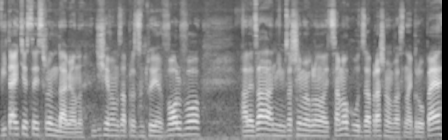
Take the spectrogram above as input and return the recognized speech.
Witajcie z tej strony Damian. Dzisiaj Wam zaprezentuję Volvo, ale zanim zaczniemy oglądać samochód, zapraszam Was na grupę.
